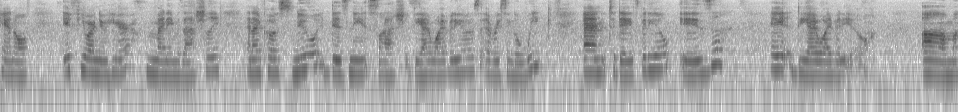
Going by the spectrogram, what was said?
channel. If you are new here, my name is Ashley and I post new Disney slash DIY videos every single week and today's video is a DIY video. Um,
